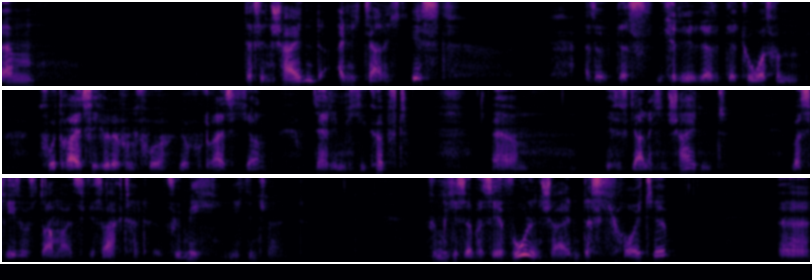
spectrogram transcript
ähm, das entscheidend eigentlich gar nicht ist. Also das, ich hätte, der, der Thomas von vor 30 oder von vor, ja, vor 30 Jahren, der hätte mich geköpft. Ähm, es ist gar nicht entscheidend, was Jesus damals gesagt hat. Für mich nicht entscheidend. Für mich ist aber sehr wohl entscheidend, dass ich heute, äh,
